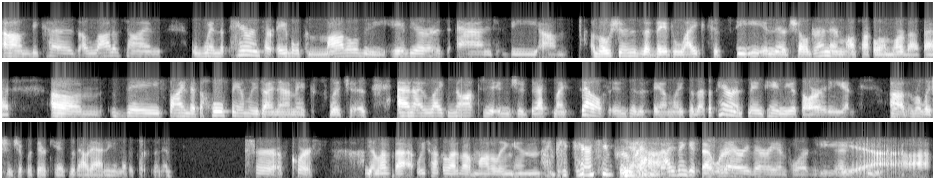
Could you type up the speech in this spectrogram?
um, because a lot of times when the parents are able to model the behaviors and the um, emotions that they'd like to see in their children, and I'll talk a little more about that, um, they find that the whole family dynamic switches. And I like not to interject myself into the family so that the parents maintain the authority and uh, the relationship with their kids without adding another person in. Sure, of course. I love that. We talk a lot about modeling in peak parenting programs. Yeah, I think it's that very, very important. Yeah.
